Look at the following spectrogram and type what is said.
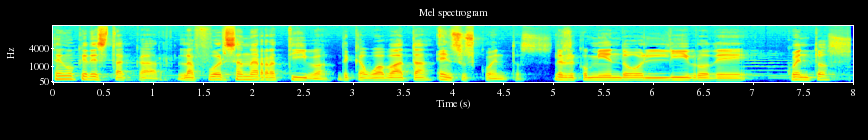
Tengo que destacar la fuerza narrativa de Kawabata en sus cuentos. Les recomiendo el libro de cuentos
